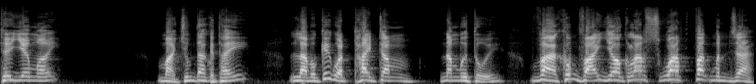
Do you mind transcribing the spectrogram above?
thế giới mới. Mà chúng ta có thể thấy là một kế hoạch 250 tuổi và không phải do Klaus Schwab phát minh ra.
